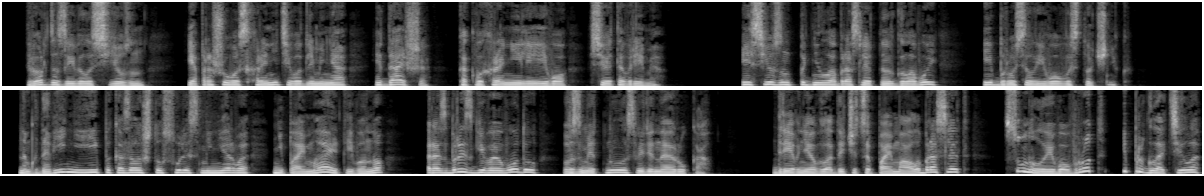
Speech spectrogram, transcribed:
— твердо заявила Сьюзен, — я прошу вас хранить его для меня и дальше, как вы хранили его все это время». И Сьюзен подняла браслет над головой и бросила его в источник. На мгновение ей показалось, что Сулис Минерва не поймает его, но, разбрызгивая воду, взметнулась водяная рука. Древняя владычица поймала браслет, сунула его в рот и проглотила,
